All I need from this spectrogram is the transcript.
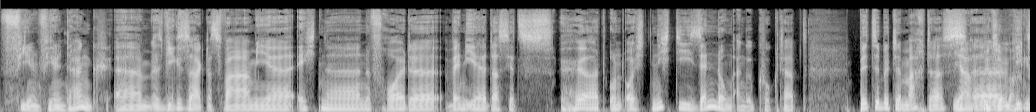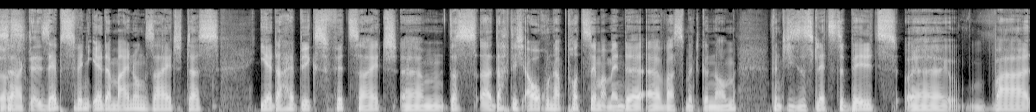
Vielen, vielen Dank. Ähm, wie gesagt, das war mir echt eine, eine Freude. Wenn ihr das jetzt hört und euch nicht die Sendung angeguckt habt, bitte, bitte macht das. Ja, bitte äh, macht Wie gesagt, das. selbst wenn ihr der Meinung seid, dass ihr da halbwegs fit seid, ähm, das äh, dachte ich auch und habe trotzdem am Ende äh, was mitgenommen. Ich finde, dieses letzte Bild äh, war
